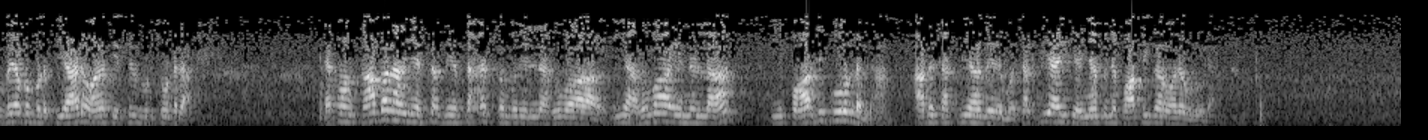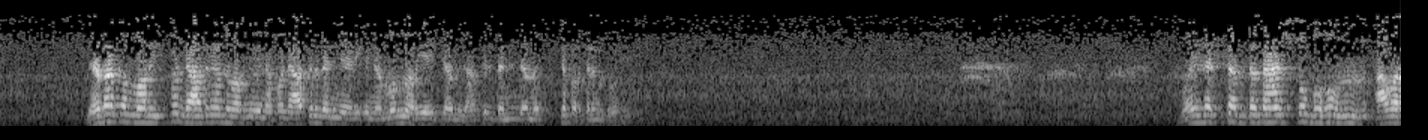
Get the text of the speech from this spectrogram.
ഉപയോഗപ്പെടുത്തിയാലും അവനെ തിരിച്ചു പിടിച്ചുകൊണ്ടിരാം എപ്പം കബല അഹുവ ഈ അഹുവ എന്നുള്ള ഈ പാർട്ടിക്കൂറുണ്ടല്ല. അത് ശക്തിയാകുന്നതിന് ശക്തിയായി കഴിഞ്ഞാൽ പിന്നെ പാർട്ടിക്കാർ പോലെ വിടൂല. നേതാക്കന്മാർ ഇപ്പം രാത്രി എന്ന് പറഞ്ഞു കഴിഞ്ഞാൽ അപ്പൊ രാത്രി തന്നെയായിരിക്കും നമ്മൊന്നും അറിയിച്ചാന്ന് രാത്രി തന്നെ ഒറ്റ പ്രശ്നം തോന്നി. വൈദഗ്ധതാശുബുഹും അവർ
